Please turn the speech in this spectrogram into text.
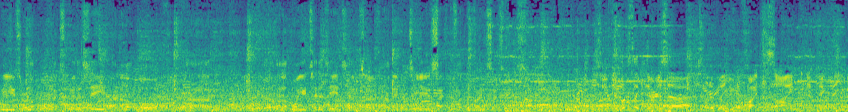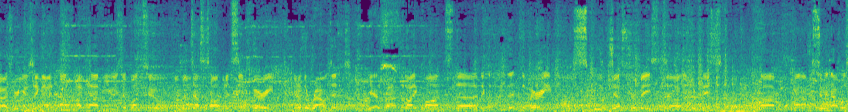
giving the user a lot more flexibility and a lot more um, a lot more utility in terms of how they want to use the phone settings. It looks like there is a sort of a unified design ethic that you guys are using. I, I have used Ubuntu on the desktop, and it seems very, you know, the rounded, yes. the rounded icons, the the, the, the very smooth gesture-based uh, interface. Um, I'm assuming that was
